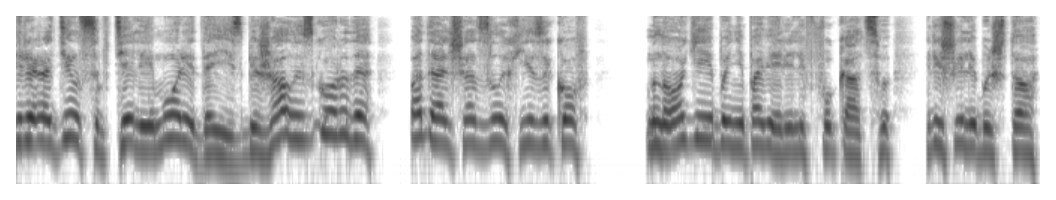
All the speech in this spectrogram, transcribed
Переродился в теле и море, да и сбежал из города подальше от злых языков. Многие бы не поверили в Фукацу, решили бы, что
